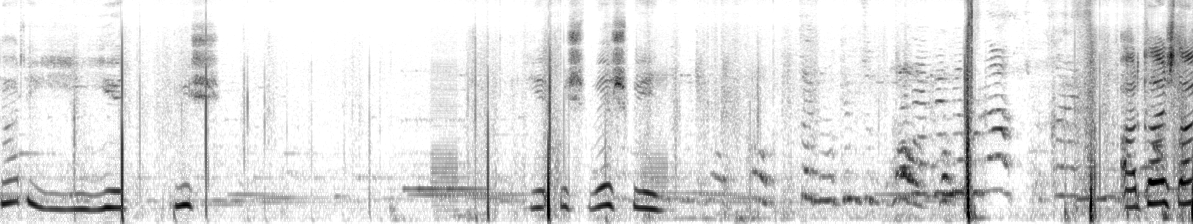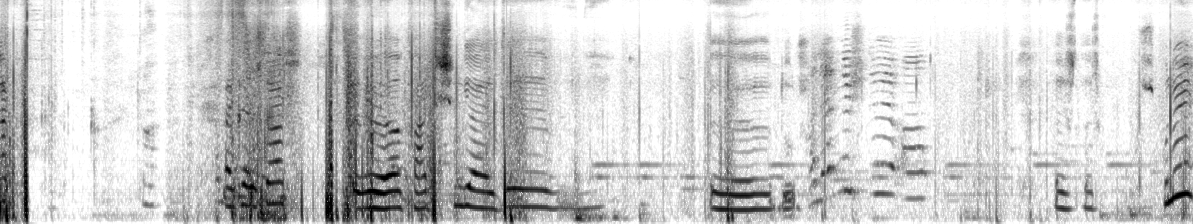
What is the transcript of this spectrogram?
Nerede? 70 75 bin. Arkadaşlar Arkadaşlar eee, kardeşim geldi. Eee, dur. Arkadaşlar bu ne?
